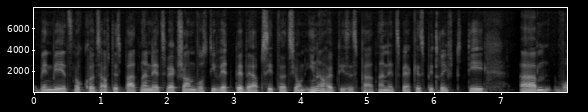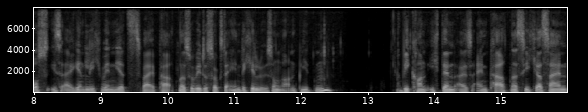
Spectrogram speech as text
Wenn wir jetzt noch kurz auf das Partnernetzwerk schauen, was die Wettbewerbssituation innerhalb dieses Partnernetzwerkes betrifft, die ähm, was ist eigentlich, wenn jetzt zwei Partner, so wie du sagst, eine ähnliche Lösung anbieten? Wie kann ich denn als ein Partner sicher sein,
